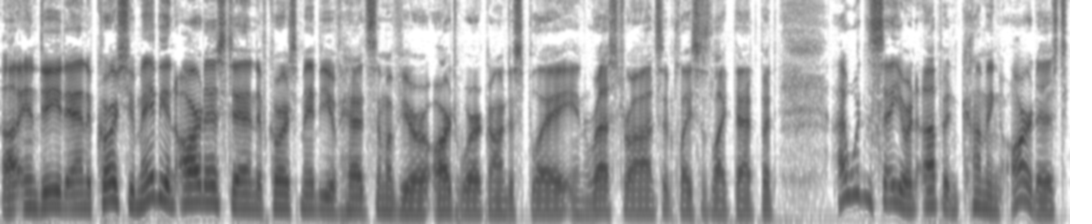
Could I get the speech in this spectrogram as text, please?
Uh, indeed. And of course, you may be an artist, and of course, maybe you've had some of your artwork on display in restaurants and places like that. But I wouldn't say you're an up and coming artist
